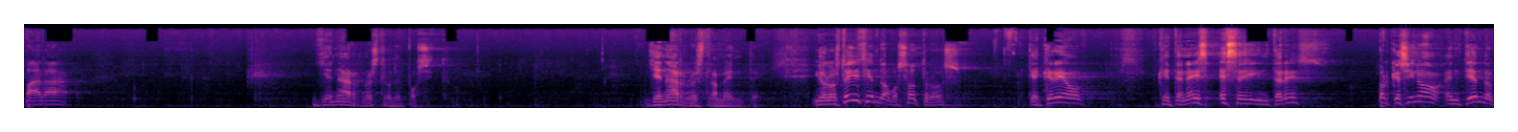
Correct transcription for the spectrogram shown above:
para llenar nuestro depósito, llenar nuestra mente. Y os lo estoy diciendo a vosotros, que creo que tenéis ese interés, porque si no, entiendo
